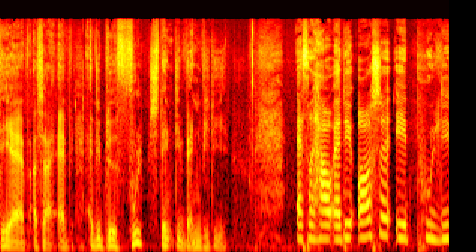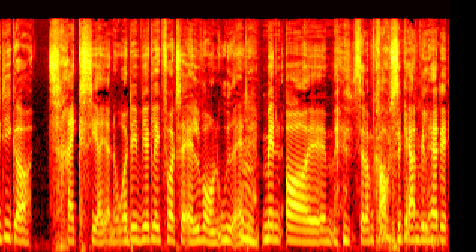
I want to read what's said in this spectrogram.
det er, altså, er, er vi blevet fuldstændig vanvittige. Altså, Hav, er det også et politiker trick, siger jeg nu, og det er virkelig ikke for at tage alvoren ud af det, mm. men og, øh, selvom Krause gerne vil have det,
